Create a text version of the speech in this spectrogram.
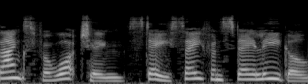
Thanks for watching, stay safe and stay legal.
